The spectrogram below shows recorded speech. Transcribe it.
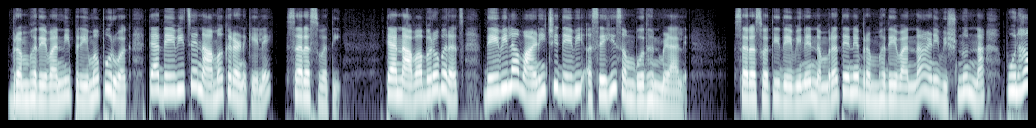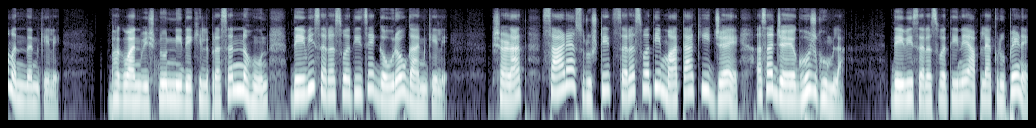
ब्रह्मदेवांनी प्रेमपूर्वक त्या देवीचे नामकरण केले सरस्वती. त्या नावाबरोबरच देवीला वाणीची देवी असेही संबोधन मिळाले. सरस्वती देवीने नम्रतेने ब्रह्मदेवांना आणि विष्णूंना पुन्हा वंदन केले. भगवान विष्णूंनी देखील प्रसन्न होऊन देवी सरस्वतीचे गौरवगान केले. क्षणात साड्या सृष्टीत सरस्वती माता की जय असा जयघोष घुमला. देवी सरस्वतीने आपल्या कृपेने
